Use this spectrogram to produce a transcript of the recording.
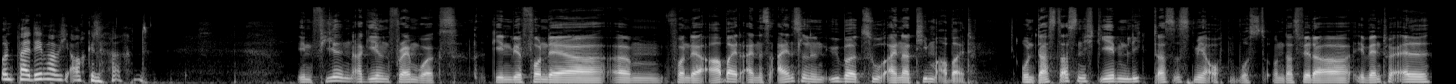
und bei dem habe ich auch gelacht. In vielen agilen Frameworks gehen wir von der, ähm, von der Arbeit eines Einzelnen über zu einer Teamarbeit. Und dass das nicht jedem liegt, das ist mir auch bewusst. Und dass wir da eventuell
